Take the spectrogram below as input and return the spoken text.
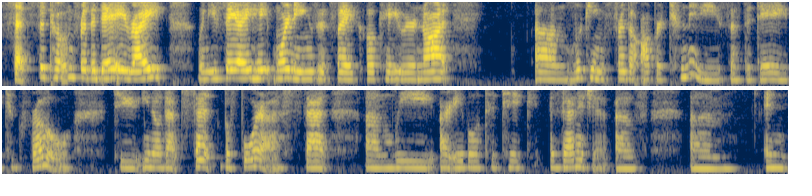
sets the tone for the day, right? When you say I hate mornings, it's like, okay, we're not um, looking for the opportunities of the day to grow, to, you know, that set before us that um, we are able to take advantage of um, and,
